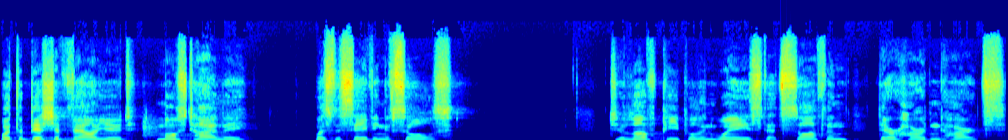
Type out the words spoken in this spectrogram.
What the bishop valued most highly was the saving of souls. To love people in ways that soften their hardened hearts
